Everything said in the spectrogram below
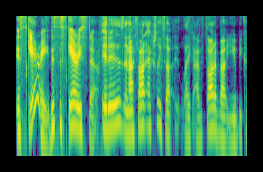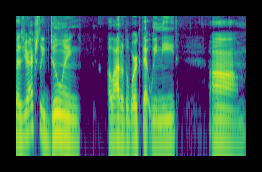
it's scary. This is scary stuff. It is, and I thought actually thought like I've thought about you because you're actually doing a lot of the work that we need. Um,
